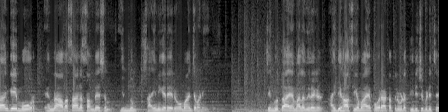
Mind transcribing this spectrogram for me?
മാങ്കെ മോർ എന്ന അവസാന സന്ദേശം ഇന്നും സൈനികരെ രോമാഞ്ചമണിയിക്കുന്നു. ചെങ്കുത്തായ മലനിരകൾ ഐതിഹാസികമായ പോരാട്ടത്തിലൂടെ തിരിച്ചു പിടിച്ച്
